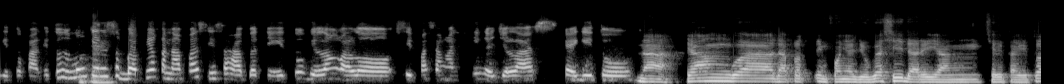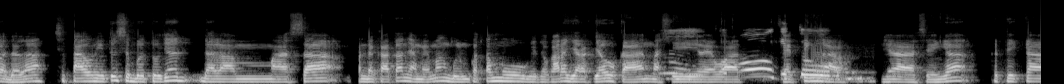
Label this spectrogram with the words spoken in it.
gitu kan itu mungkin sebabnya kenapa si sahabatnya itu bilang kalau si pasangan ini nggak jelas kayak gitu nah yang gua dapat infonya juga sih dari yang cerita itu adalah setahun itu sebetulnya dalam masa pendekatan yang memang belum ketemu gitu karena jarak jauh kan masih hmm. lewat oh, gitu. lah ya sehingga ketika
